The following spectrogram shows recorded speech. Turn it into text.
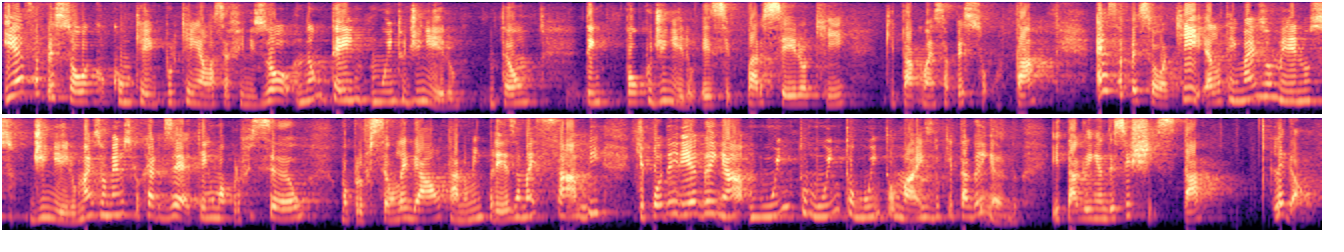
e essa pessoa com quem, por quem ela se afinizou não tem muito dinheiro. Então tem pouco dinheiro. Esse parceiro aqui que tá com essa pessoa, tá? Essa pessoa aqui, ela tem mais ou menos dinheiro. Mais ou menos o que eu quero dizer é, tem uma profissão, uma profissão legal, tá numa empresa, mas sabe que poderia ganhar muito, muito, muito mais do que tá ganhando. E tá ganhando esse X, tá? Legal.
